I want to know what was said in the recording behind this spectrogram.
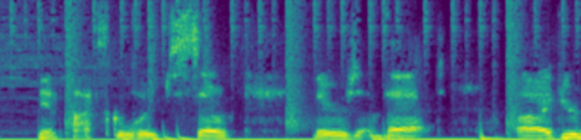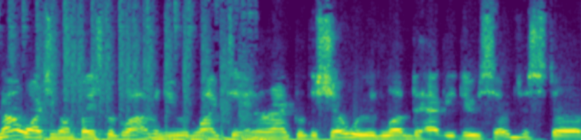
in high school hoops. So there's that. Uh, if you're not watching on Facebook Live and you would like to interact with the show, we would love to have you do so. Just uh,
